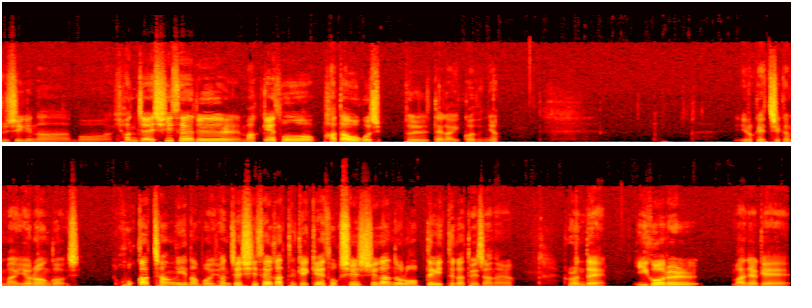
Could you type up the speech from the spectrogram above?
주식이나 뭐 현재 시세를 막 계속 받아오고 싶을 때가 있거든요. 이렇게 지금 막 이런 거 시- 호가창이나 뭐 현재 시세 같은 게 계속 실시간으로 업데이트가 되잖아요. 그런데 이거를 만약에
